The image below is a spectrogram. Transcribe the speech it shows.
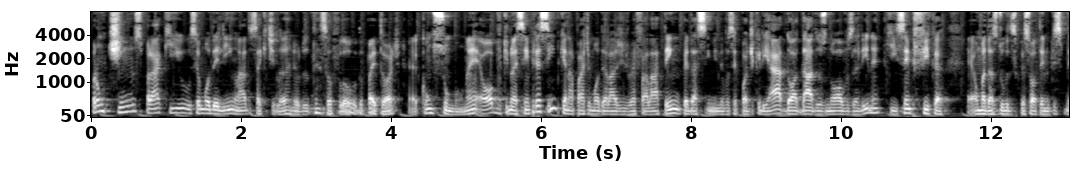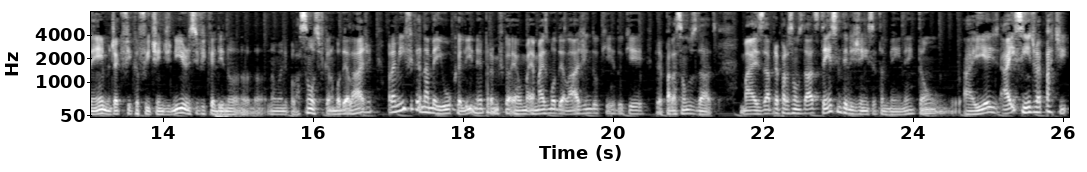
prontinhos para que o seu modelinho lá do scikit-learn do TensorFlow, do PyTorch, é, consumam, né? É óbvio que não é sempre assim, porque na parte de modelagem a gente vai falar, tem um pedacinho ainda, você pode criar dados novos ali, né? Que sempre fica, é uma das dúvidas que o pessoal tem no CRISPR, onde é que fica feature engineering, se fica ali no, no, na manipulação, se fica na modelagem. Para mim fica na meiuca ali, né? Para mim fica, é, é, mais modelagem do que, do que preparação dos dados. Mas a preparação dos dados tem essa inteligência também, né? Então, aí, aí sim a gente vai partir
